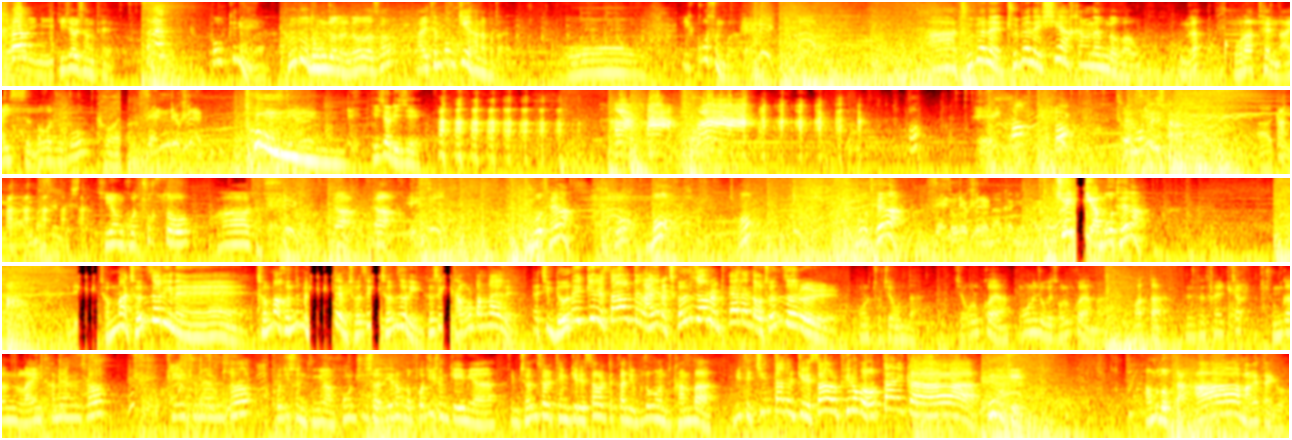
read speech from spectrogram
아! 기절 상태. 아! 뽑기는 뭐야? 두두 동전을 넣어서 아이템 뽑기 하나 보다. 오, 이 꽃은 뭐야? 아 주변에 주변에 시야 깎는 거가 뭔가? 보라템 나이스 먹어주고 全力で 기절이지. 어? 어? 어? 그럼 어떻게 살아? 지형 곧 축소. 아, 저씨. 야, 야. 뭐 되나? 뭐, 뭐? 어? 뭐 되나? 새끼야, 뭐 되나? 전마 전설이네. 전마 건너면 때문에 저 새끼 전설임. 저 새끼 다골빵 가야 돼. 야, 지금 너네끼리 싸울 때가 아니라 전설을 패야 된다고, 전설을. 오늘 둘째 온다. 이제 올 거야. 오는 쪽에서 올 거야, 아마. 왔다. 그래서 살짝 중간 라인 타면서 피해주면서 포지션 중요한 퐁추션 이런 거 포지션 게임이야. 지금 전설템끼리 싸울 때까지 무조건 간봐. 밑에 찐따들끼리 싸울 필요가 없다니까! 궁극기! 아무도 없다. 아, 망했다, 이거.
